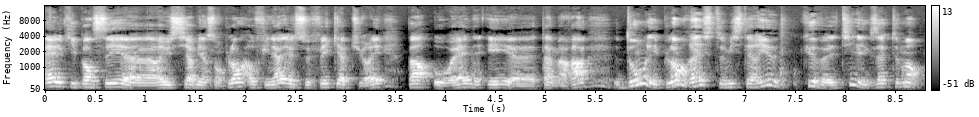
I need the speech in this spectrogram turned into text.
elle qui pensait euh, réussir bien son plan, au final elle se fait capturer par Owen et euh, Tamara, dont les plans restent mystérieux. Que veulent-ils exactement?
